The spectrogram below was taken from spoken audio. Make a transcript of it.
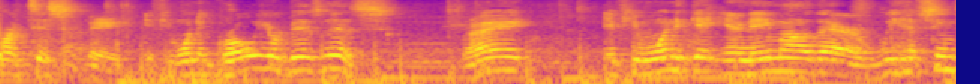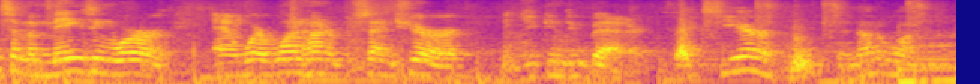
participate if you want to grow your business, right? If you want to get your name out there, we have seen some amazing work, and we're 100% sure that you can do better. Next year, another one.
